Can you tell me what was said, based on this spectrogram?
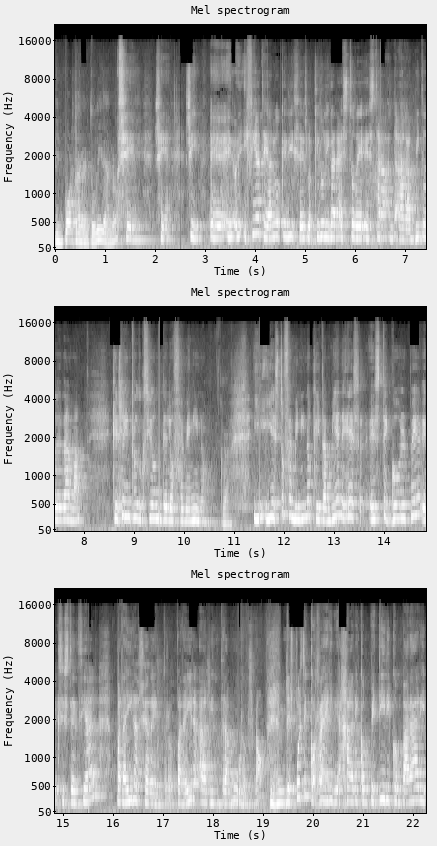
importan en tu vida, ¿no? Sí, sí, sí. Eh, y fíjate, algo que dices, lo quiero ligar a esto de esta, a Gambito de Dama, que es la introducción de lo femenino. Y, esto femenino que también es este golpe existencial para ir hacia adentro, para ir al intramuros, ¿no? Después de correr y viajar y competir y comparar y,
